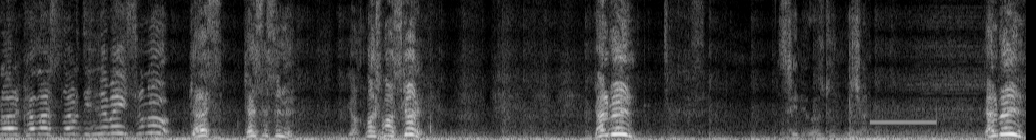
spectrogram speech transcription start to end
Durun arkadaşlar dinlemeyin şunu. Kes! Kes sesini! Yaklaşma asker! Gelmeyin! Seni öldürmeyeceğim. Gelmeyin!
